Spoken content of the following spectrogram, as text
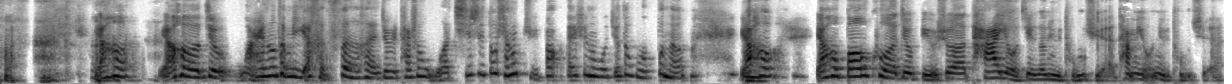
然后。然后就我儿子他们也很愤恨，就是他说我其实都想举报，但是呢，我觉得我不能。然后，然后包括就比如说他有这个女同学，他们有女同学。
